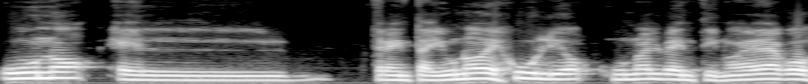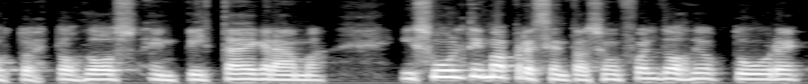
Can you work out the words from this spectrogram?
uno el 31 de julio, uno el 29 de agosto, estos dos en pista de grama, y su última presentación fue el 2 de octubre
